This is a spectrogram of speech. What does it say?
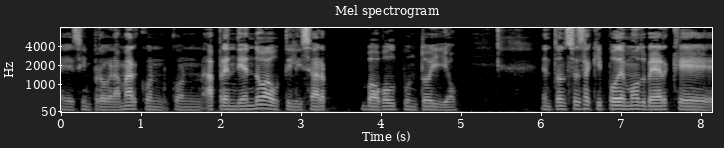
eh, sin programar con, con aprendiendo a utilizar bubble.io. Entonces aquí podemos ver que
